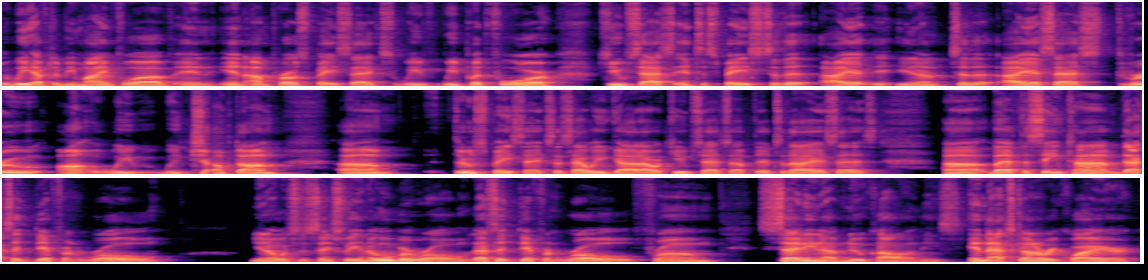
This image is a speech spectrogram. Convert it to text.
we have to be mindful of. And in I'm pro SpaceX, we we put four CubeSats into space to the I you know to the ISS through. Uh, we we jumped on um, through SpaceX. That's how we got our CubeSats up there to the ISS. Uh, but at the same time, that's a different role, you know, which is essentially an Uber role. That's a different role from setting up new colonies. And that's going to require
